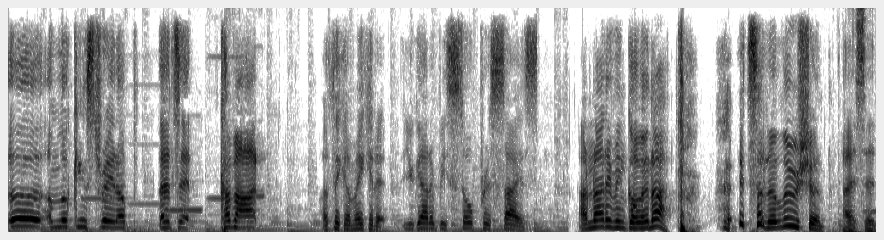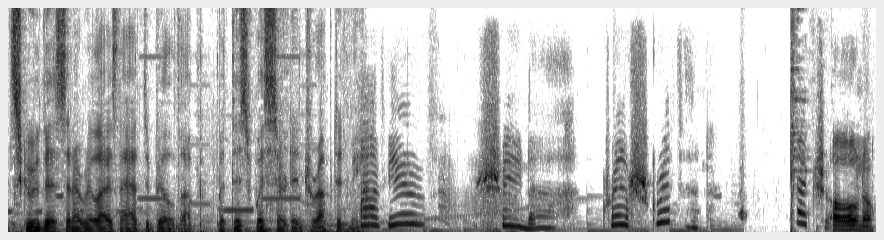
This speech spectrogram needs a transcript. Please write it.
Uh, I'm looking straight up. That's it. Come on. I think I'm making it. You gotta be so precise. I'm not even going up. It's an illusion. I said screw this and I realized I had to build up. But this wizard interrupted me. Have you seen a Chris Griffin? Actually, oh no.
